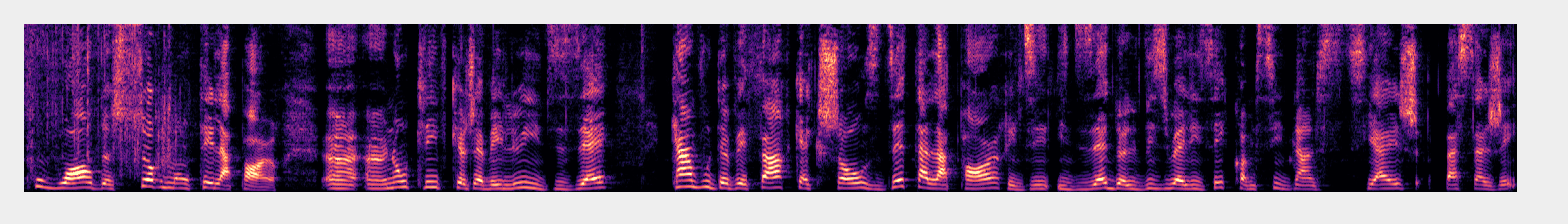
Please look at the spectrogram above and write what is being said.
pouvoir de surmonter la peur. Un, autre livre que j'avais lu, il disait, quand vous devez faire quelque chose, dites à la peur, il, il disait de le visualiser comme si dans le siège passager,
